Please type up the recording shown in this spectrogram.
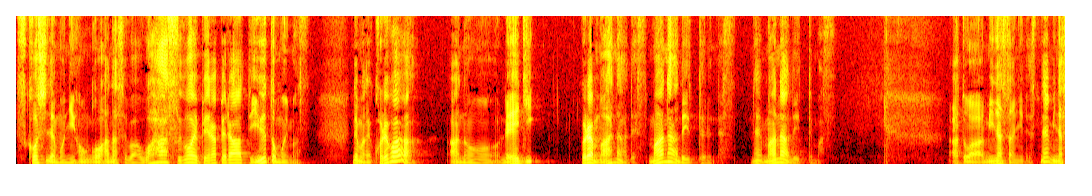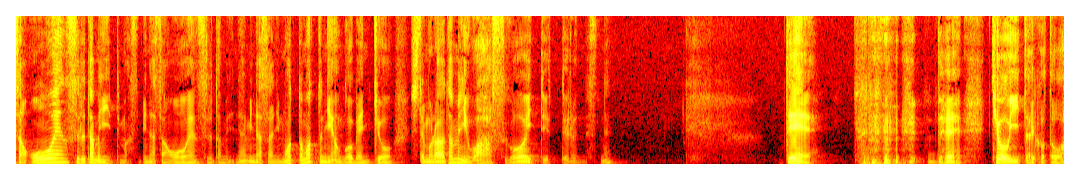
少しでも日本語を話せば「わあすごいペラペラ」って言うと思います。でもねこれはあの礼儀。これはマナーです。マナーで言ってるんです。ねマナーで言ってます。あとは皆さんにですね皆さん応援するために言ってます。皆さん応援するためにね皆さんにもっともっと日本語を勉強してもらうために「わあすごい」って言ってるんですね。でで、今日言いたいことを、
